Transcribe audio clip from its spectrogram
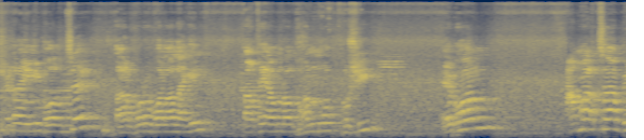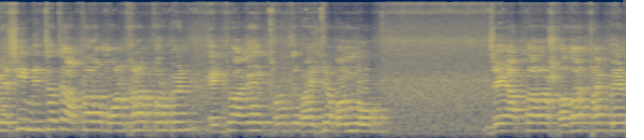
সেটা ইনি বলছে তারপরে বলা লাগে, তাতে আমরা ধন্য, খুশি। এবং আমার চা বেশি নির্যাতে আপনারা মন খারাপ করবেন। একটু আগে ছোটতে ভাইটা বলল যে আপনারা সজাগ থাকবেন,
